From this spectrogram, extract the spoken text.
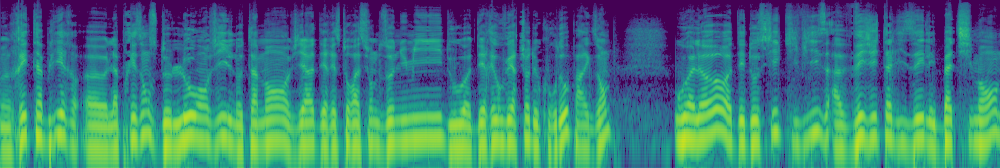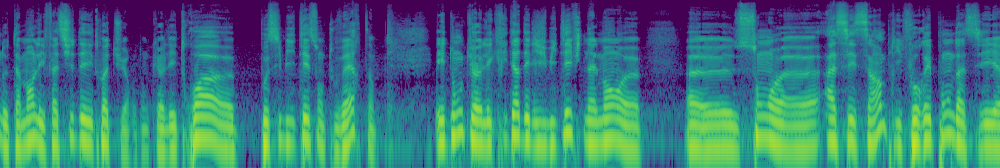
rétablir la présence de l'eau en ville, notamment via des restaurations de zones humides ou des réouvertures de cours d'eau par exemple ou alors des dossiers qui visent à végétaliser les bâtiments, notamment les faciades et les toitures. Donc les trois possibilités sont ouvertes. Et donc, euh, les critères d'éligibilité, finalement, euh, euh, sont assez simples. Il faut répondre à ces,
